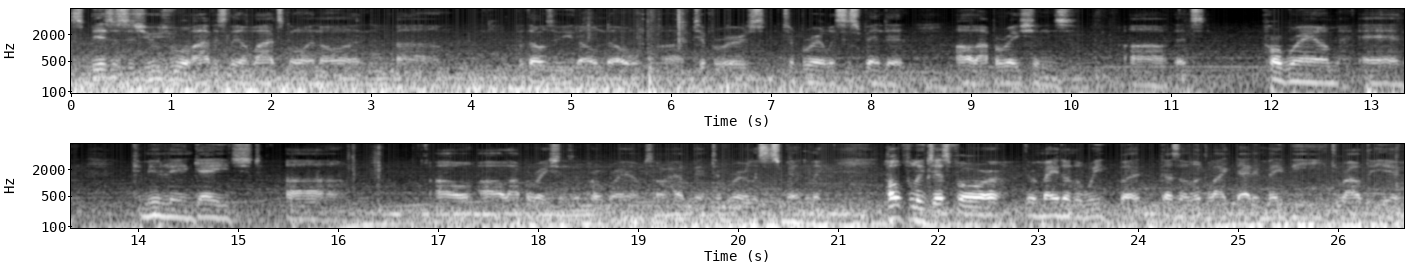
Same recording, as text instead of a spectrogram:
it's business as usual. Obviously a lot's going on. Um, for those of you don't know, uh, temporarily, temporarily suspended all operations uh, that's program and community engaged uh, all, all operations and programs are, have been temporarily suspended. Hopefully just for the remainder of the week, but doesn't look like that. It may be throughout the year.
